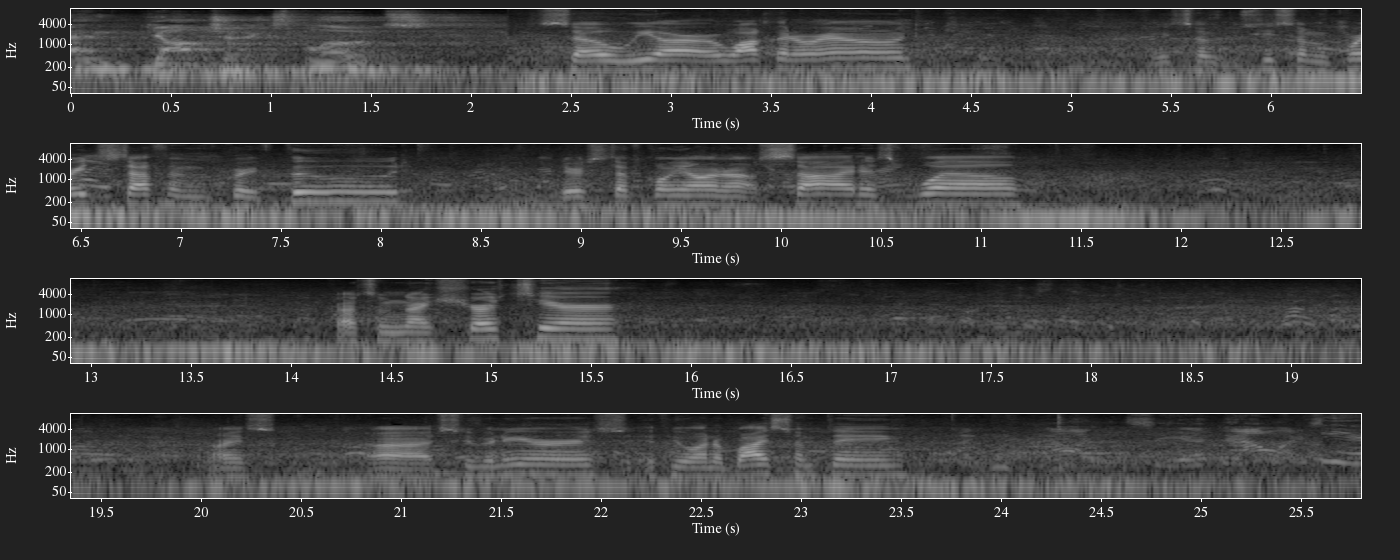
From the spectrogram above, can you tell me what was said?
And Yamcha explodes. So we are walking around. We see some great stuff and great food. There's stuff going on outside as well. Got some nice shirts here. Nice uh, souvenirs if you want to buy something. Now I see you.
